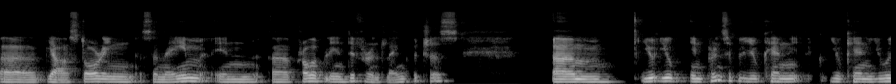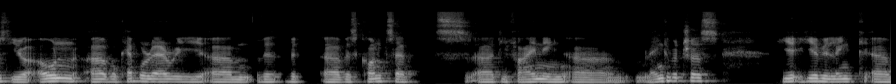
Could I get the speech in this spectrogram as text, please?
uh, yeah storing the name in uh, probably in different languages um, you, you in principle you can you can use your own uh, vocabulary um, with with, uh, with concepts uh, defining uh, languages. Here, here we link uh,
